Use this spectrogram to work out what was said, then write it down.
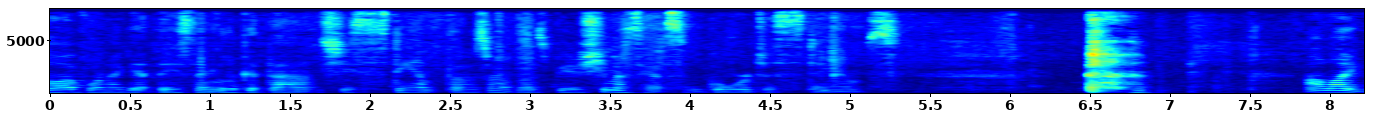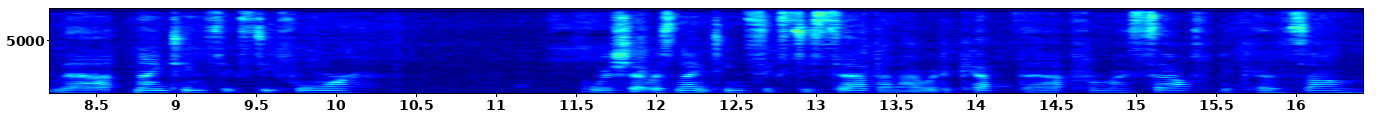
love when I get these things. Look at that. She stamped those. Aren't those beautiful? She must have some gorgeous stamps. I like that. 1964. I wish that was 1967. I would have kept that for myself because um,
